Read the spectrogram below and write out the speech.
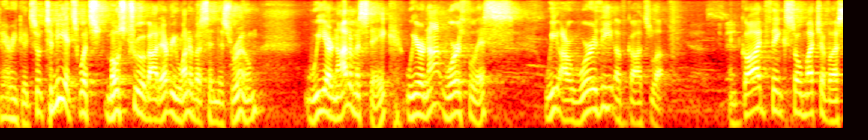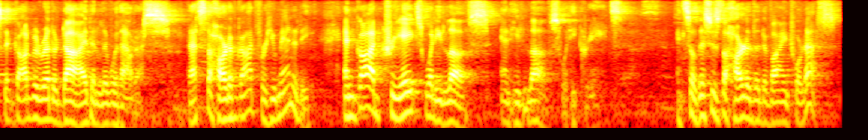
Very good. So to me, it's what's most true about every one of us in this room. We are not a mistake, we are not worthless, we are worthy of God's love. And God thinks so much of us that God would rather die than live without us. That's the heart of God for humanity. And God creates what He loves, and He loves what He creates. And so, this is the heart of the divine toward us.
